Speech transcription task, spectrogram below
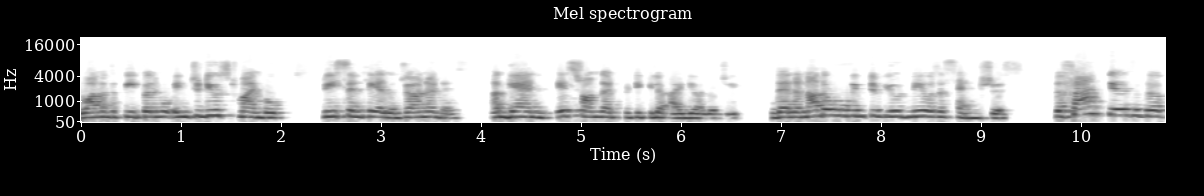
One of the people who introduced my book recently as a journalist, again, is from that particular ideology. Then another who interviewed me was a centrist. The fact is the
